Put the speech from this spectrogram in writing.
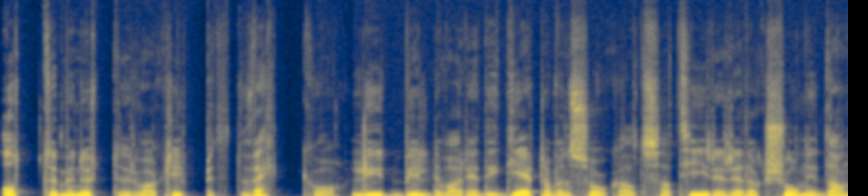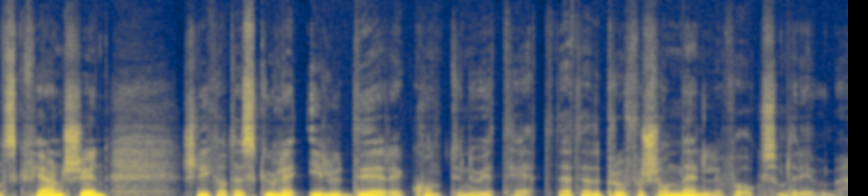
Åtte minutter var klippet vekk, og lydbildet var redigert av en såkalt satireredaksjon i dansk fjernsyn, slik at det skulle illudere kontinuitet. Dette er det profesjonelle folk som driver med.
